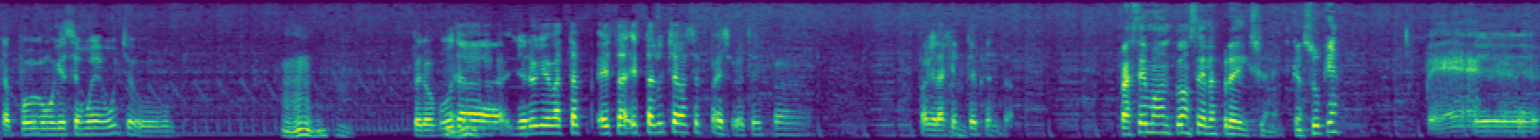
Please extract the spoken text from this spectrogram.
Tampoco como que se mueve mucho. Ujú. Pero puta, yo creo que va a estar, esta, esta lucha va a ser para eso, ¿cachai? Para, para que la gente aprenda. Pasemos entonces a las predicciones. Kensuke, Eh,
